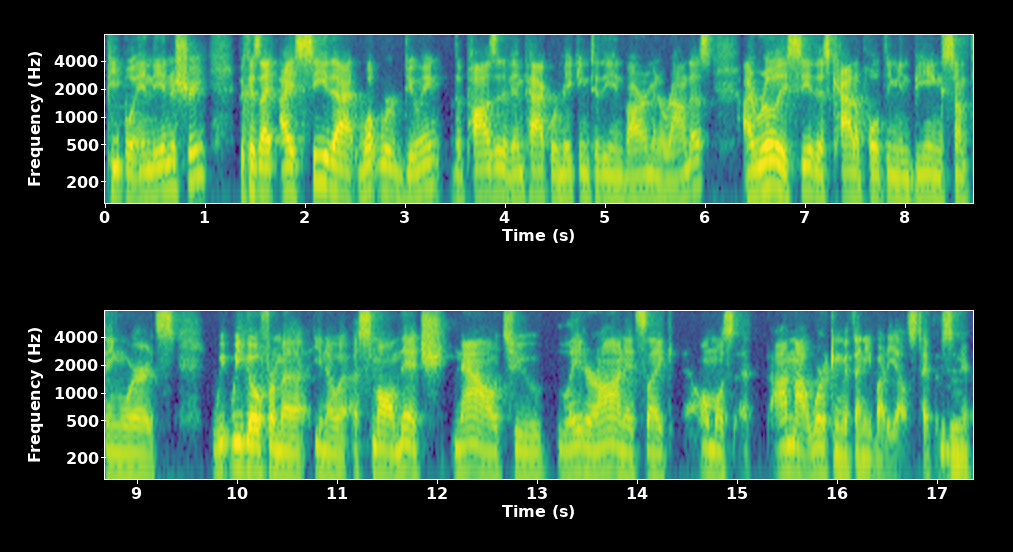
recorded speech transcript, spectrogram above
people in the industry because I, I see that what we're doing, the positive impact we're making to the environment around us, I really see this catapulting and being something where it's we, we go from a you know a small niche now to later on it's like almost I'm not working with anybody else type of mm-hmm. scenario.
